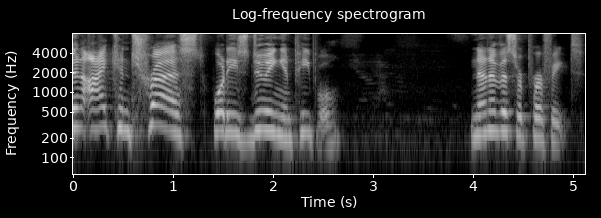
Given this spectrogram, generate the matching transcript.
then I can trust what he's doing in people. None of us are perfect.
